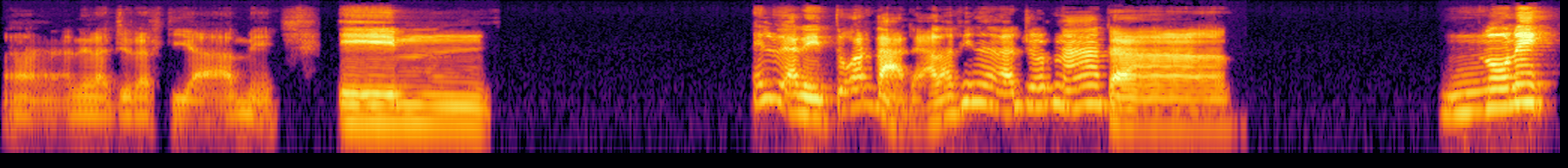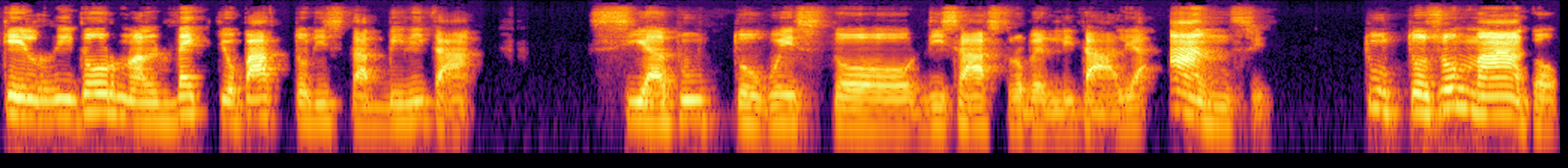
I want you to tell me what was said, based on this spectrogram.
eh, nella gerarchia a me. E, mh, e lui ha detto, guardate, alla fine della giornata non è che il ritorno al vecchio patto di stabilità sia tutto questo disastro per l'Italia, anzi, tutto sommato,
